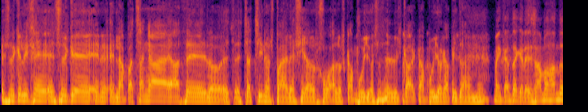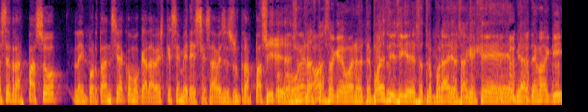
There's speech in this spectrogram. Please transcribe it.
Es el que elige, es el que en, la pachanga hace los, echa chinos para elegir a los, a los capullos. Es el capullo capitán. ¿no? Me encanta que le estamos dando este traspaso la importancia como que a la vez que se merece, ¿sabes? Es un traspaso. Sí, es un traspaso que, bueno, te puedo decir si quieres otro por ahí. O sea, que es que, mira, tengo aquí,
